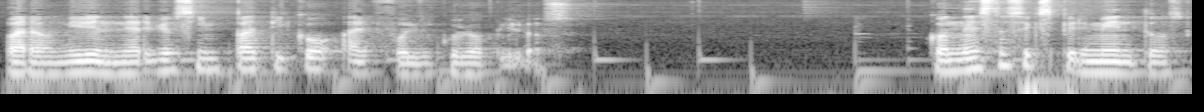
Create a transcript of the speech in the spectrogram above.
para unir el nervio simpático al folículo piloso. Con estos experimentos,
